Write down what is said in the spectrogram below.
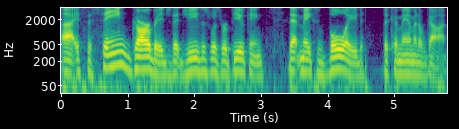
uh, it's the same garbage that Jesus was rebuking that makes void the commandment of God.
